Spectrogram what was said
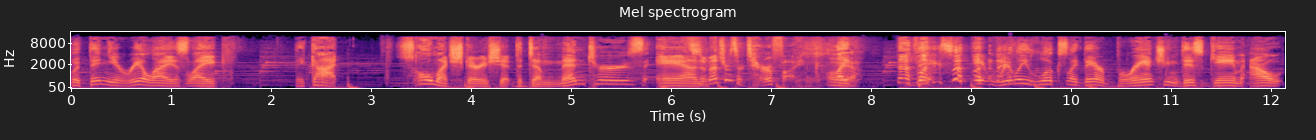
but then you realize like they got so much scary shit. The Dementors and Dementors are terrifying. Oh like yeah. That's like so- it really looks like they are branching this game out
